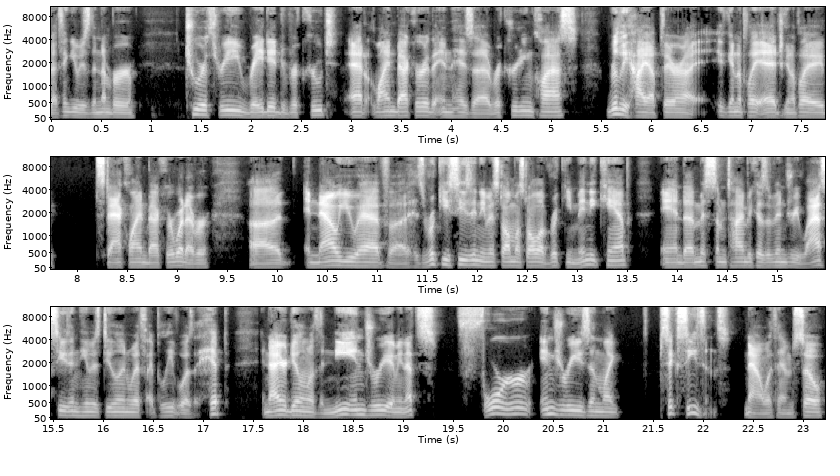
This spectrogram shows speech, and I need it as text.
I think he was the number two or three rated recruit at linebacker in his uh, recruiting class, really high up there. Uh, going to play edge, going to play stack linebacker, whatever. Uh, and now you have uh, his rookie season. He missed almost all of rookie mini camp and uh, missed some time because of injury. Last season, he was dealing with, I believe it was a hip. And now you're dealing with a knee injury. I mean, that's four injuries in like six seasons now with him. So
